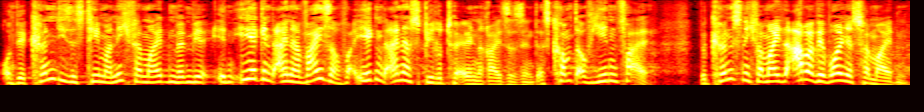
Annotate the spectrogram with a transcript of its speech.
Und wir können dieses Thema nicht vermeiden, wenn wir in irgendeiner Weise auf irgendeiner spirituellen Reise sind. Es kommt auf jeden Fall. Wir können es nicht vermeiden, aber wir wollen es vermeiden.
